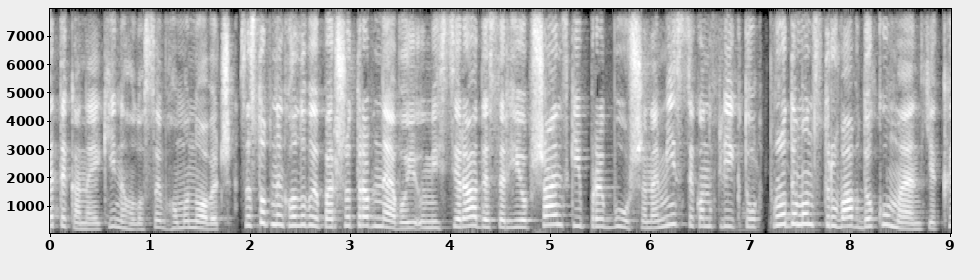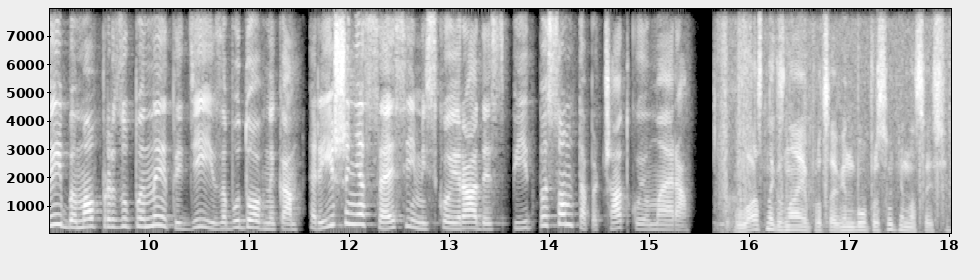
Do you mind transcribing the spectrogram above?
етика, на якій наголосив Гомонович. Заступник голови першотравневої у місті ради Сергій Обшанський, прибувши на місце конфлікту, продемонстрував документ, який би мав призупинити дії забудовника. Рішення сесії міської ради з підписом та печаткою мера. Власник знає про це, він був присутній на сесії.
